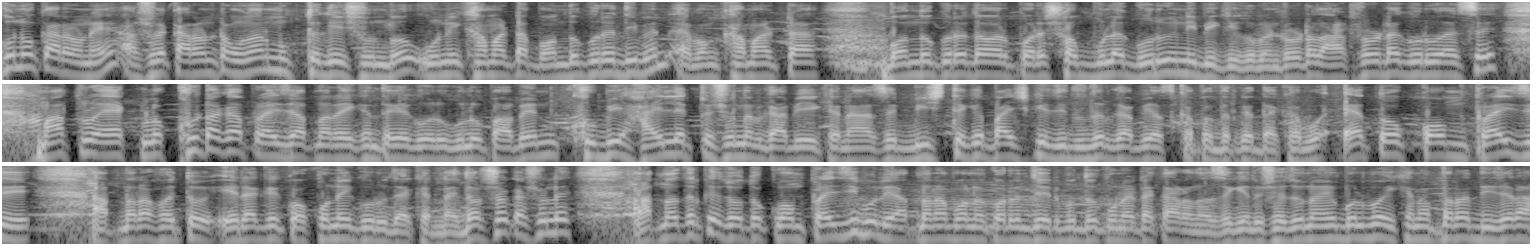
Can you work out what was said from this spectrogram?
কোনো কারণে, আসলে কারণটা ওনার মুখ থেকেই শুনব, উনি খামারটা বন্ধ করে দিবেন এবং খামারটা বন্ধ করে দেওয়ার পরে সবগুলা গরুই উনি বিক্রি করবেন। টোটাল আঠারোটা গরু আছে, মাত্র এক লক্ষ টাকা প্রাইজে আপনারা এখান থেকে গরুগুলো পাবেন। খুবই হাই ল্যাকটেশনের গাবি এখানে আছে, বিশ থেকে বাইশ কেজি দুধের গাবি আজকে আপনাদেরকে দেখাবো। এত কম প্রাইজে আপনারা হয়তো এর আগে কখনোই গরু দেখেন নাই। দর্শক, আসলে আপনাদেরকে যত কম প্রাইজই বলি, আপনারা মনে করেন যে এর মধ্যে কোনো একটা কারণ আছে। কিন্তু সেজন্য আমি বলব, এখানে আপনারা নিজেরা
